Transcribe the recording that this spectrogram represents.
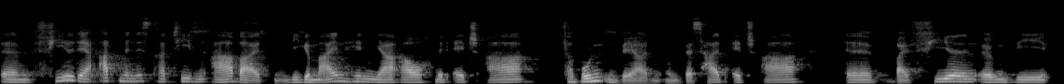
ähm, viel der administrativen Arbeiten, die gemeinhin ja auch mit HR verbunden werden und weshalb HR äh, bei vielen irgendwie,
